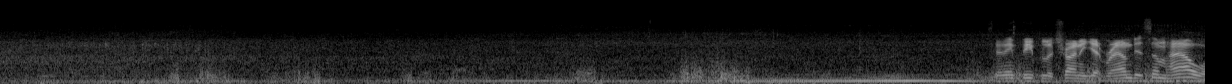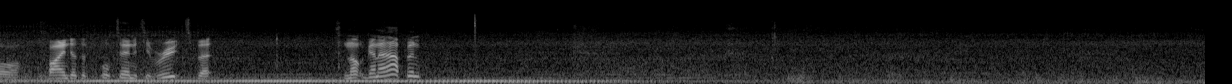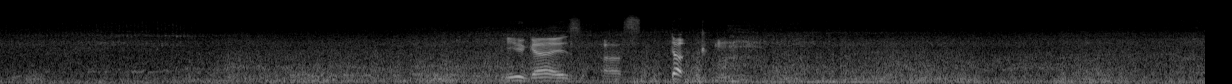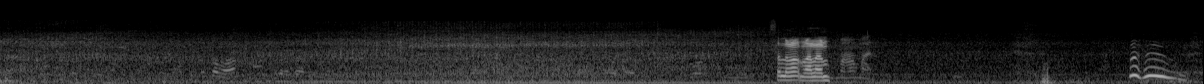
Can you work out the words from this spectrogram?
So I think people are trying to get around it somehow or find other alternative routes, but it's not going to happen. You guys are stuck. Selamat malam. Muhammad. Woohoo!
